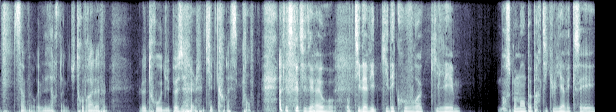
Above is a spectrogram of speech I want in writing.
c'est un peu horrible de dire ça, mais tu trouveras le, trou du puzzle qui te correspond. Qu'est-ce que tu dirais au petit David qui découvre qu'il est dans ce moment un peu particulier avec ses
